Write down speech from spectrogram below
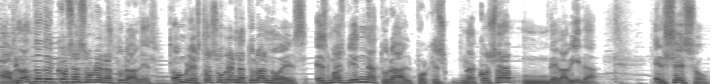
Hablando de cosas sobrenaturales. Hombre, esto sobrenatural no es. Es más bien natural, porque es una cosa mm, de la vida. El seso.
